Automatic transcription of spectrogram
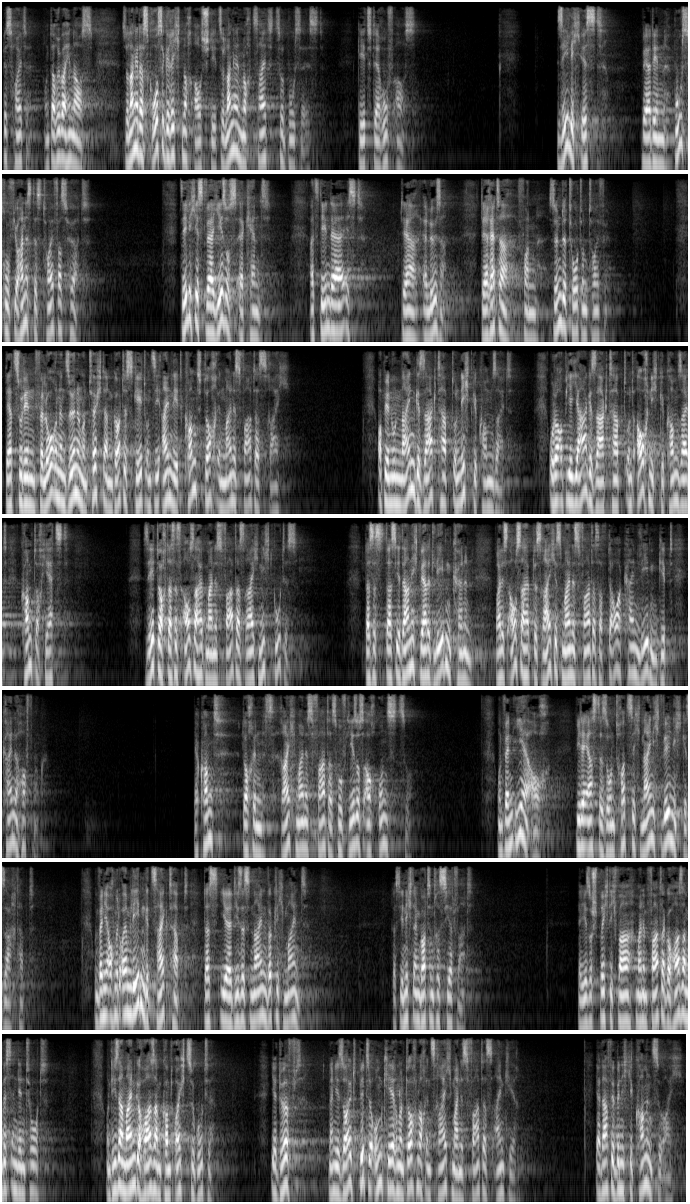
bis heute und darüber hinaus, solange das große Gericht noch aussteht, solange noch Zeit zur Buße ist, geht der Ruf aus. Selig ist, wer den Bußruf Johannes des Täufers hört Selig ist, wer Jesus erkennt als den, der er ist, der Erlöser, der Retter von Sünde, Tod und Teufel, der zu den verlorenen Söhnen und Töchtern Gottes geht und sie einlädt, kommt doch in meines Vaters Reich. Ob ihr nun Nein gesagt habt und nicht gekommen seid, oder ob ihr Ja gesagt habt und auch nicht gekommen seid, kommt doch jetzt. Seht doch, dass es außerhalb meines Vaters Reich nicht gut ist dass, es, dass ihr da nicht werdet leben können, weil es außerhalb des Reiches meines Vaters auf Dauer kein Leben gibt, keine Hoffnung. Er kommt doch ins Reich meines Vaters, ruft Jesus auch uns zu. Und wenn ihr auch, wie der erste Sohn, trotzig Nein, ich will nicht gesagt habt, und wenn ihr auch mit eurem Leben gezeigt habt, dass ihr dieses Nein wirklich meint, dass ihr nicht an Gott interessiert wart, ja, Jesus spricht, ich war meinem Vater gehorsam bis in den Tod. Und dieser mein Gehorsam kommt euch zugute. Ihr dürft, nein, ihr sollt bitte umkehren und doch noch ins Reich meines Vaters einkehren. Ja, dafür bin ich gekommen zu euch,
